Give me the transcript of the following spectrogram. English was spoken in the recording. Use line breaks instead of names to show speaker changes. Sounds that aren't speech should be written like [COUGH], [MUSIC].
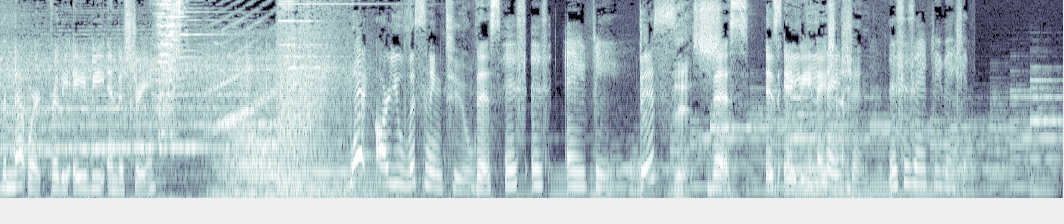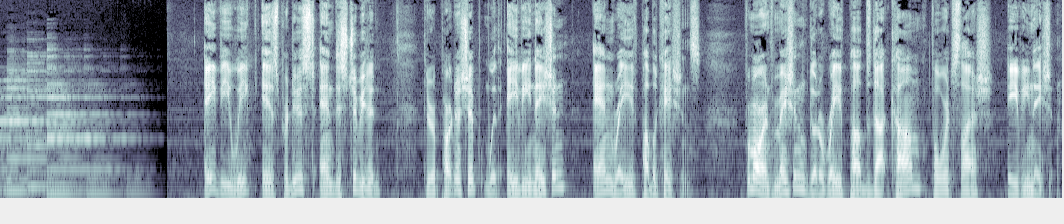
the network for the AV industry.
What are you listening to?
This
This is AV.
This
This.
this is AV, Nation.
This is AV Nation.
AV Week is produced and distributed through a partnership with AV Nation and Rave Publications. For more information, go to ravepubs.com forward slash AV Nation.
